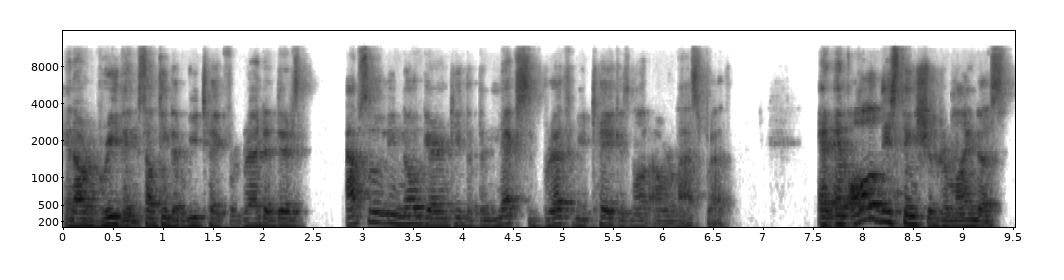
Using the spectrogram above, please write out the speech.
And our breathing, something that we take for granted, there's absolutely no guarantee that the next breath we take is not our last breath. And, and all of these things should remind us,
